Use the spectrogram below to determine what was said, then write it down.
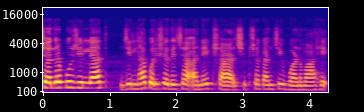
चंद्रपूर जिल्ह्यात जिल्हा परिषदेच्या अनेक शाळा शिक्षकांची वणवा आहे.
